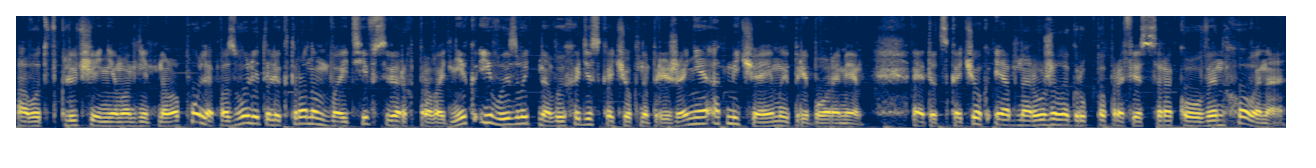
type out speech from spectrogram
А вот включение магнитного поля позволит электронам войти в сверхпроводник и вызвать на выходе скачок напряжения, отмечаемый приборами. Этот скачок и обнаружила группа профессора Коувенховена.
